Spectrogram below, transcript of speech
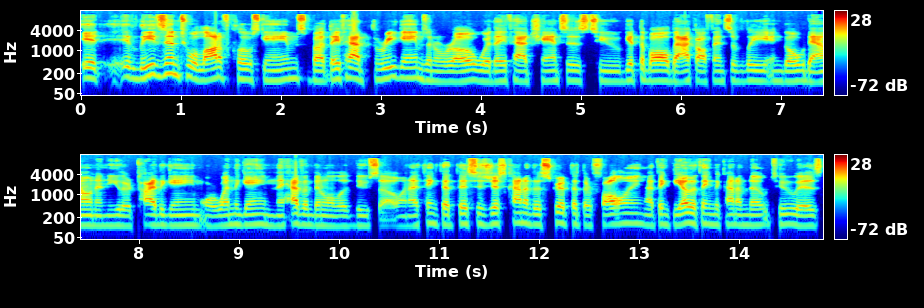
it it leads them to a lot of close games, but they've had three games in a row where they've had chances to get the ball back offensively and go down and either tie the game or win the game. And they haven't been able to do so. And I think that this is just kind of the script that they're following. I think the other thing to kind of note too is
